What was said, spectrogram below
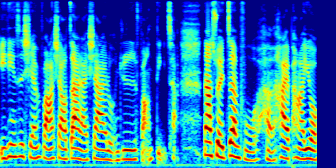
一定是先发酵，再来下一轮就是房地产。那所以政府很害怕，又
